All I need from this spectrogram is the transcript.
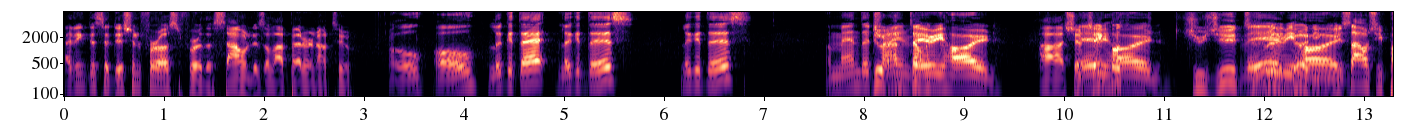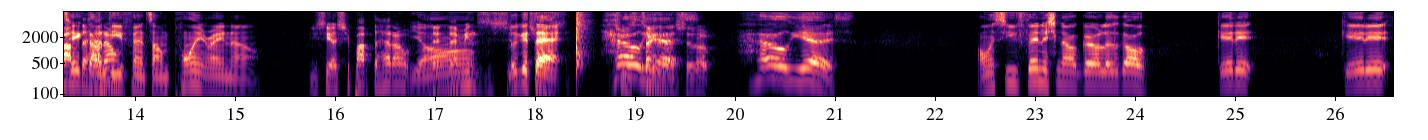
I think this addition for us for the sound is a lot better now too. Oh, oh, look at that. Look at this. Look at this. Amanda Dude, trying very hard. Uh, Very Shevchenko's hard. jiu-jitsu is Very really good. You, you saw how she popped the head Takedown out. defense on point right now. You see how she popped the head out? Yo, that, that means she, look at was- that. she Hell was yes. that shit up. Hell yes. I want to see you finish now, girl. Let's go. Get it. Get it.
